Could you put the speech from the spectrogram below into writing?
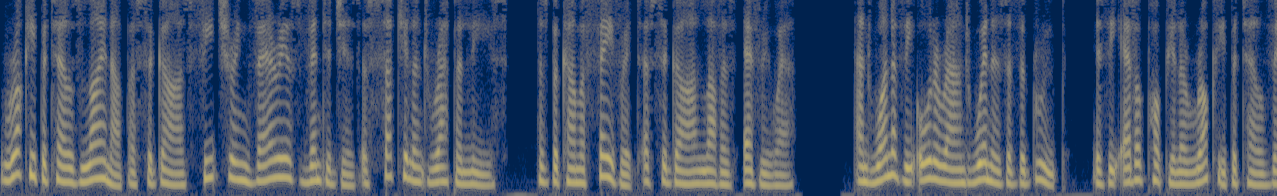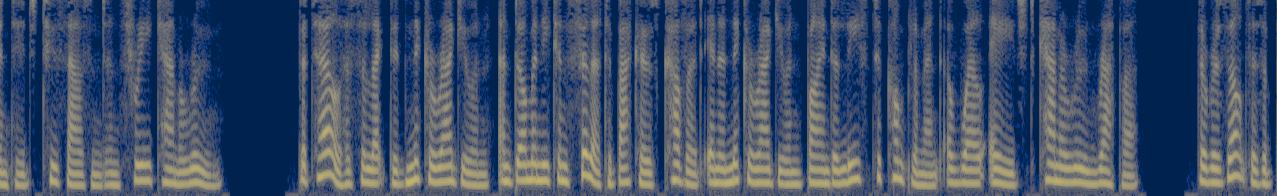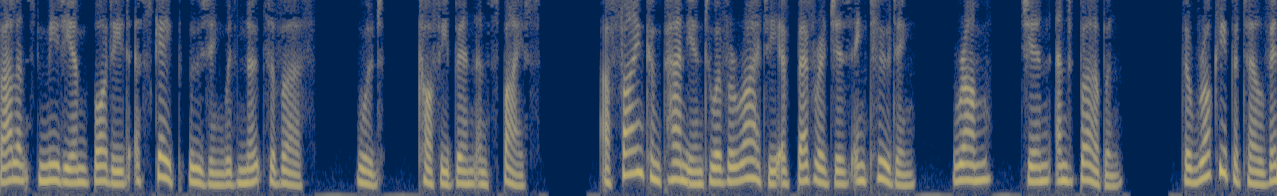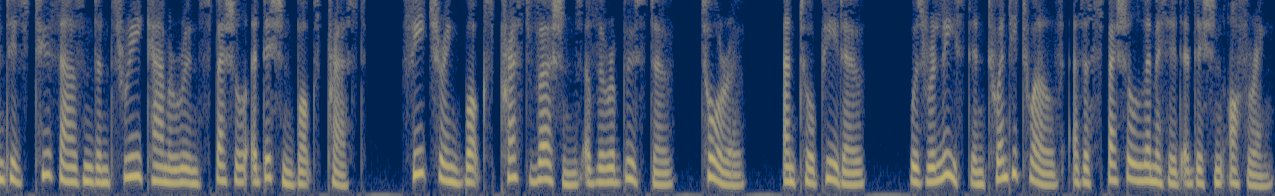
Rocky Patel's lineup of cigars featuring various vintages of succulent wrapper leaves has become a favorite of cigar lovers everywhere. And one of the all around winners of the group is the ever popular Rocky Patel Vintage 2003 Cameroon. Patel has selected Nicaraguan and Dominican filler tobaccos covered in a Nicaraguan binder leaf to complement a well aged Cameroon wrapper. The result is a balanced medium bodied escape oozing with notes of earth, wood, coffee bean, and spice. A fine companion to a variety of beverages including rum, gin, and bourbon. The Rocky Patel Vintage 2003 Cameroon Special Edition box pressed, featuring box pressed versions of the Robusto, Toro, and Torpedo, was released in 2012 as a special limited edition offering.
